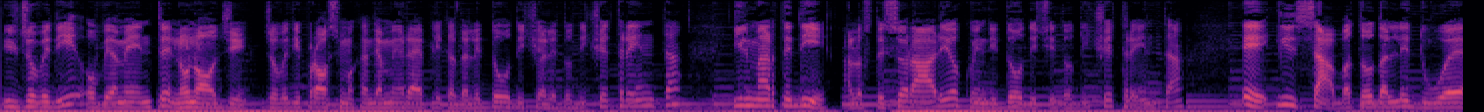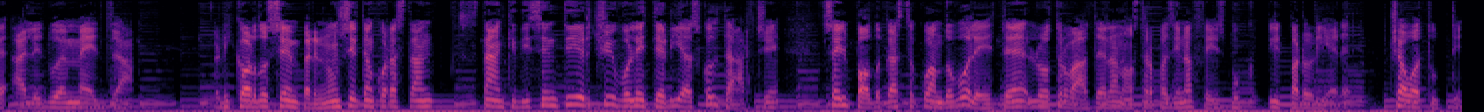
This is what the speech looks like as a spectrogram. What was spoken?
Il giovedì ovviamente, non oggi, giovedì prossimo che andiamo in replica dalle 12 alle 12.30, il martedì allo stesso orario, quindi 12-12.30 e il sabato dalle 2 alle 2.30. Ricordo sempre, non siete ancora stan- stanchi di sentirci, volete riascoltarci? Se il podcast quando volete lo trovate alla nostra pagina Facebook Il Paroliere. Ciao a tutti.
